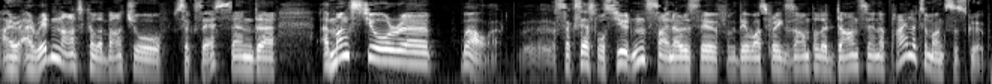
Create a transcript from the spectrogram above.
I, I, read an article about your success, and uh, amongst your uh, well, uh, successful students. I noticed there, there was, for example, a dancer and a pilot amongst this group.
